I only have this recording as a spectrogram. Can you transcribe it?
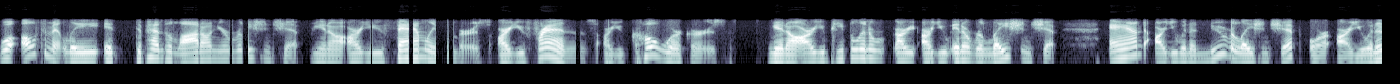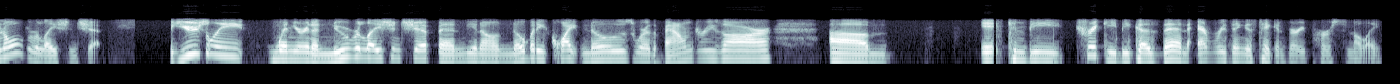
Well, ultimately, it depends a lot on your relationship. You know, are you family members? Are you friends? Are you coworkers? You know, are you people in a are are you in a relationship? And are you in a new relationship or are you in an old relationship? Usually when you're in a new relationship and you know nobody quite knows where the boundaries are um, it can be tricky because then everything is taken very personally.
